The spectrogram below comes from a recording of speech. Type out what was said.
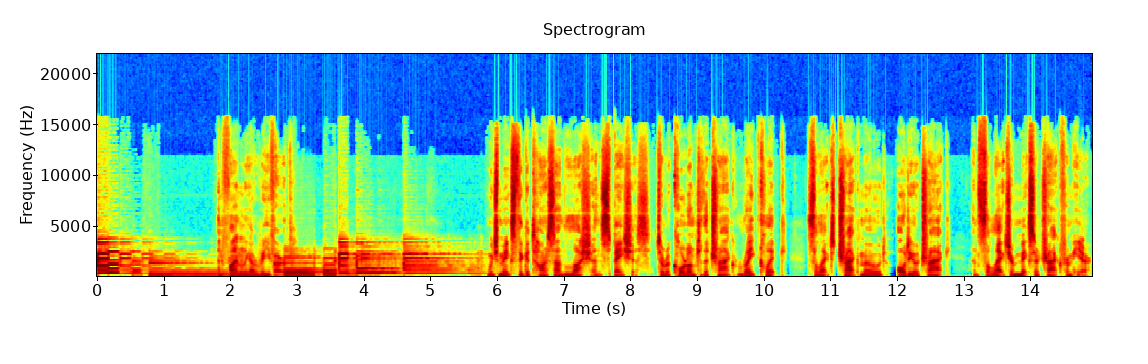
And finally a reverb, which makes the guitar sound lush and spacious. To record onto the track, right click, select track mode, audio track, and select your mixer track from here.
